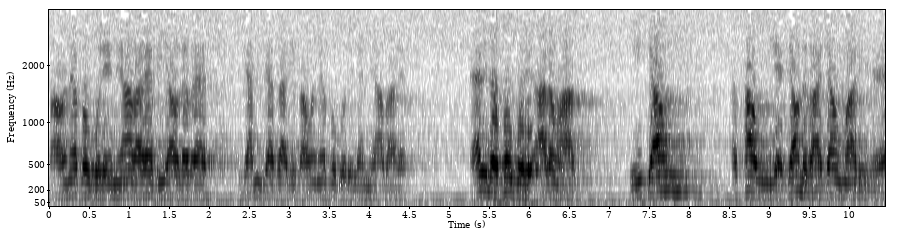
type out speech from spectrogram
ပါဝင်တဲ့ပုဂ္ဂိုလ်တွေများပါတယ်ဒီအောက်လည်းပဲဇာတိဇာတိပါဝင်တဲ့ပုဂ္ဂိုလ်တွေလည်းများပါတယ်အဲ့ဒီလိုပုဂ္ဂိုလ်တွေအားလုံးဟာဒီကြောင်းအဆောက်အဦရဲ့ကျောင်းတကာကျောင်းမတွေပဲ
